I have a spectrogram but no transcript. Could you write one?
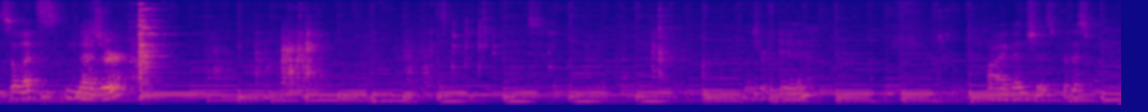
So let's measure. Measure in five inches for this one.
